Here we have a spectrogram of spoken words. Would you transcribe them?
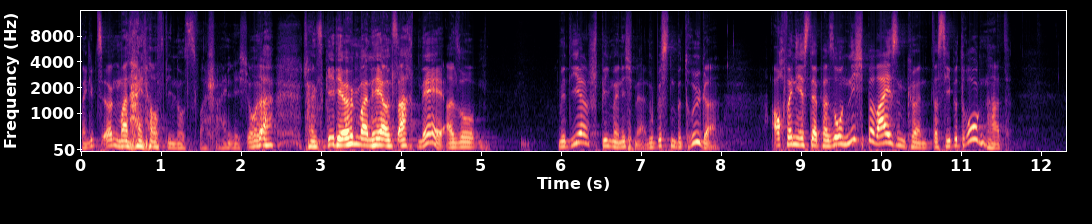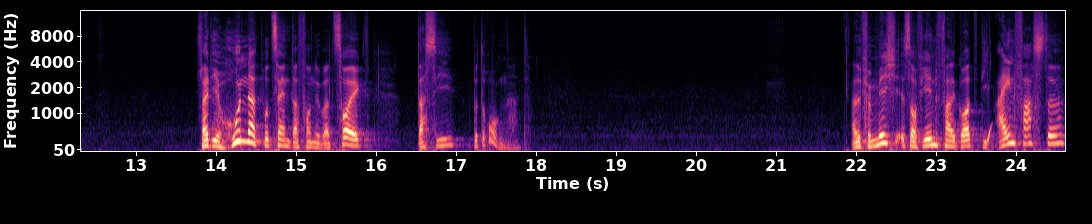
Dann gibt es irgendwann einen auf die Nuss wahrscheinlich, oder? Dann geht ihr irgendwann her und sagt, nee, also mit dir spielen wir nicht mehr. Du bist ein Betrüger. Auch wenn ihr es der Person nicht beweisen könnt, dass sie betrogen hat. Seid ihr 100% davon überzeugt, dass sie betrogen hat. Also für mich ist auf jeden Fall Gott die einfachste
